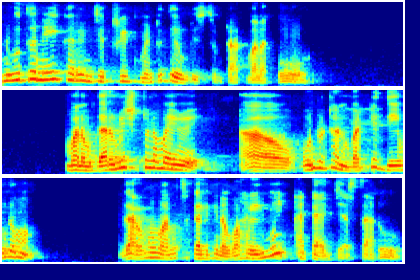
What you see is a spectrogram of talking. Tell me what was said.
నూతనీకరించే ట్రీట్మెంట్ దేవుడిస్తుంటాడు మనకు. మనం గర్విష్ఠులమై ఉండుటను బట్టి దేవుడు గర్వ మనసు కలిగిన వాళ్ళని అటాచ్ చేస్తాడు.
